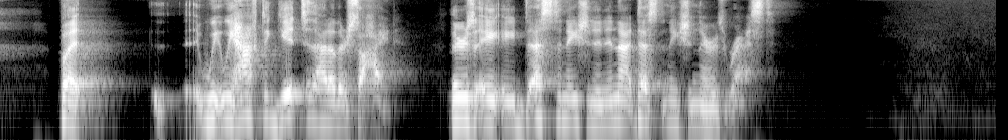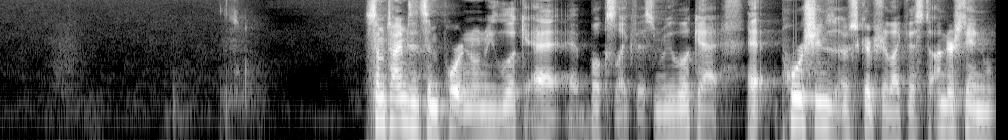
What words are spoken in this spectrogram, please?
but we, we have to get to that other side. There's a, a destination, and in that destination, there is rest. Sometimes it's important when we look at, at books like this, when we look at, at portions of scripture like this, to understand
